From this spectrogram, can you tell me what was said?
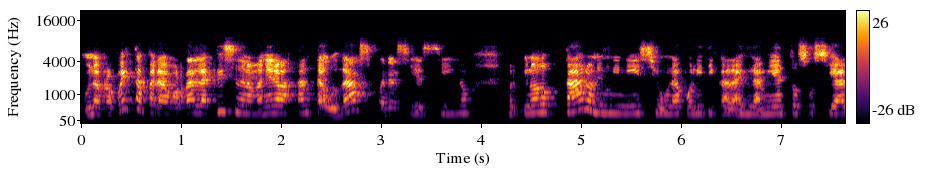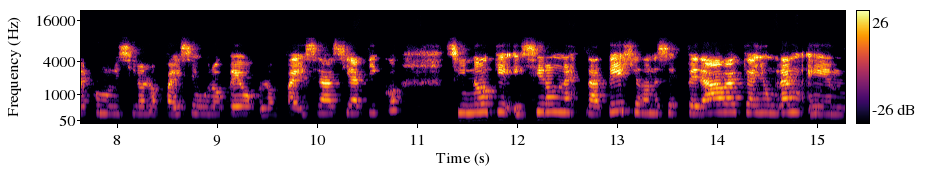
una propuesta para abordar la crisis de una manera bastante audaz, por así decirlo, porque no adoptaron en un inicio una política de aislamiento social como lo hicieron los países europeos o los países asiáticos, sino que hicieron una estrategia donde se esperaba que haya un gran em,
